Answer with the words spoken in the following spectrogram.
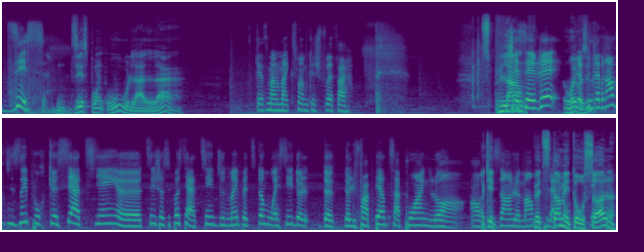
10. 10 points. Ouh là là. Quasiment le maximum que je pouvais faire. Tu plantes. J'essaierais, Ouais, je voudrais vraiment viser pour que si elle tient, euh, tu sais, je sais pas si elle tient d'une main petit homme ou essayer de, de, de lui faire perdre sa poigne là, en, visant le membre. Petit la- homme est au sol,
